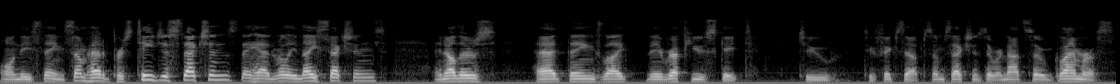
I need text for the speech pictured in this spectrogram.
on these things. Some had prestigious sections, they had really nice sections, and others had things like the refuse gate to, to fix up. Some sections that were not so glamorous.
